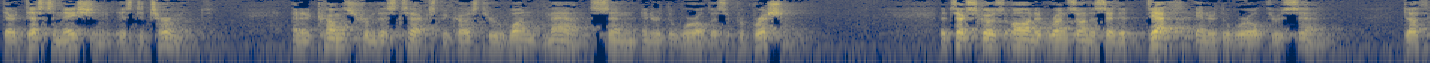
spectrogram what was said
Their destination is determined. And it comes from this text because through one man sin entered the world. There's a progression. The text goes on, it runs on to say that death entered the world through sin. Death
